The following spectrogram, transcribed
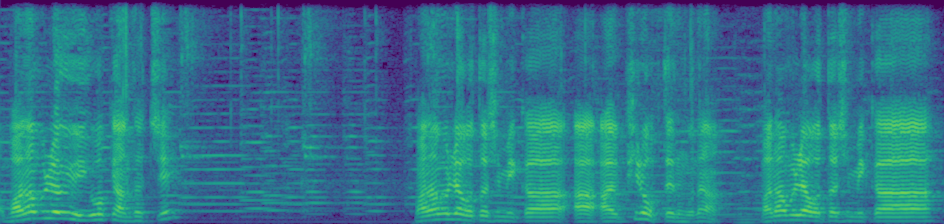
아, 만화 물량이 왜 이거밖에 안 샀지? 만화 물량 어떠십니까? 아, 아, 필요 없다는구나. 만화 물량 어떠십니까?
